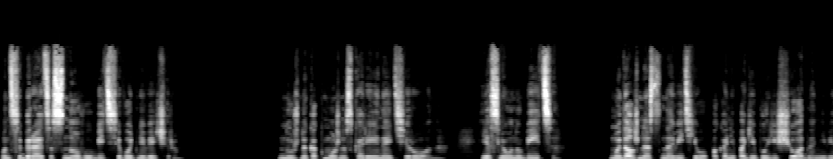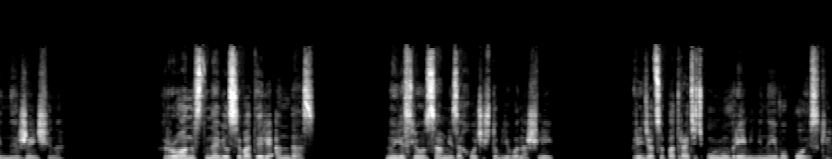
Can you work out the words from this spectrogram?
он собирается снова убить сегодня вечером. Нужно как можно скорее найти Роана. Если он убийца, мы должны остановить его, пока не погибла еще одна невинная женщина. Роан остановился в отеле «Андас». Но если он сам не захочет, чтобы его нашли, придется потратить уйму времени на его поиски.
